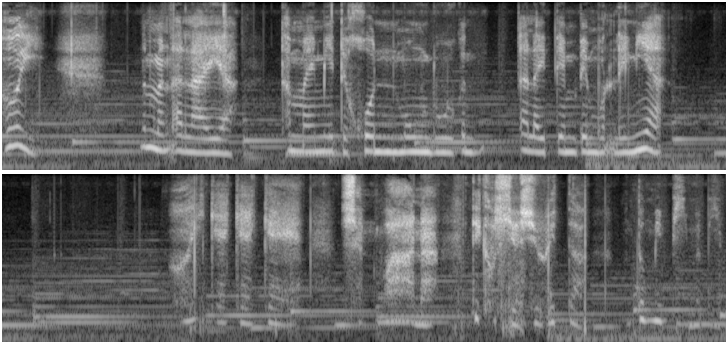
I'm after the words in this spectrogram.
เฮ้ยนั่นมันอะไรอะทำไมมีแต่คนมุงดูกัน อะไรเต็มไปหมดเลยเนี่ย เฮ้ยแกแกแกฉันว่านะ ที่เขาเสียชีวิตอะมันต้องมีผีมาบีบ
